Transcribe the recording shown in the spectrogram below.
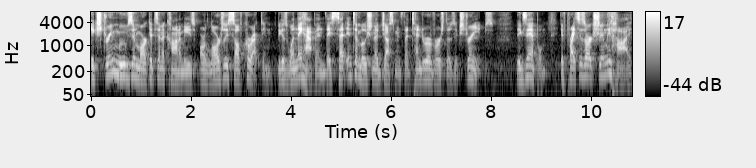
Extreme moves in markets and economies are largely self correcting because when they happen, they set into motion adjustments that tend to reverse those extremes. Example If prices are extremely high,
